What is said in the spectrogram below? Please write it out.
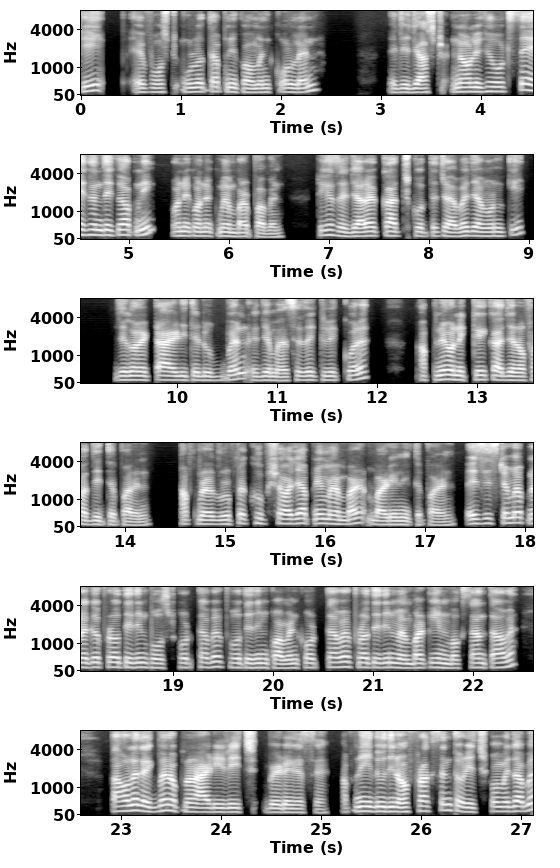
কি, এই পোস্টগুলোতে আপনি কমেন্ট করলেন, এই যে জাস্ট নাও লিখে উঠছে, এখান থেকে আপনি অনেক অনেক মেম্বার পাবেন। ঠিক আছে? যারা কাজ করতে চাইবে, যেমন কি যে কোনো একটা আইডিতে ঢুকবেন, এই যে মেসেজে ক্লিক করে আপনি অনেককেই কাজের অফার দিতে পারেন। আপনার গ্রুপে খুব সহজে আপনি মেম্বার বাড়িয়ে নিতে পারেন। এই সিস্টেমে আপনাকে প্রতিদিন পোস্ট করতে হবে, প্রতিদিন কমেন্ট করতে হবে, প্রতিদিন মেম্বারকে ইনবক্সে আনতে হবে। তাহলে দেখবেন আপনার আইডি রিচ বেড়ে গেছে। আপনি দুদিন অফ রাখছেন তো রিচ কমে যাবে।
